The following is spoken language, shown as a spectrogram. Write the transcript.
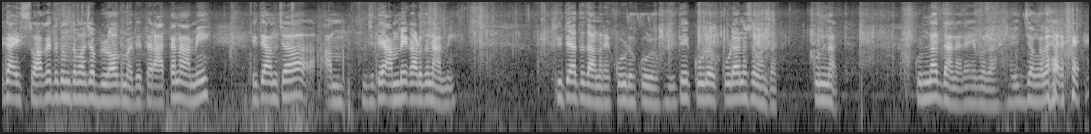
गाय स्वागत आहे तुमचं माझ्या ब्लॉगमध्ये तर आता ना आम्ही तिथे आमच्या आम जिथे आंबे काढतो ना आम्ही तिथे आता जाणार आहे कुड कुड इथे कुड कुडान असं म्हणतात कुंडनाथ कुंडनाथ जाणार आहे हे बघा हे जंगलासारखं आहे.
